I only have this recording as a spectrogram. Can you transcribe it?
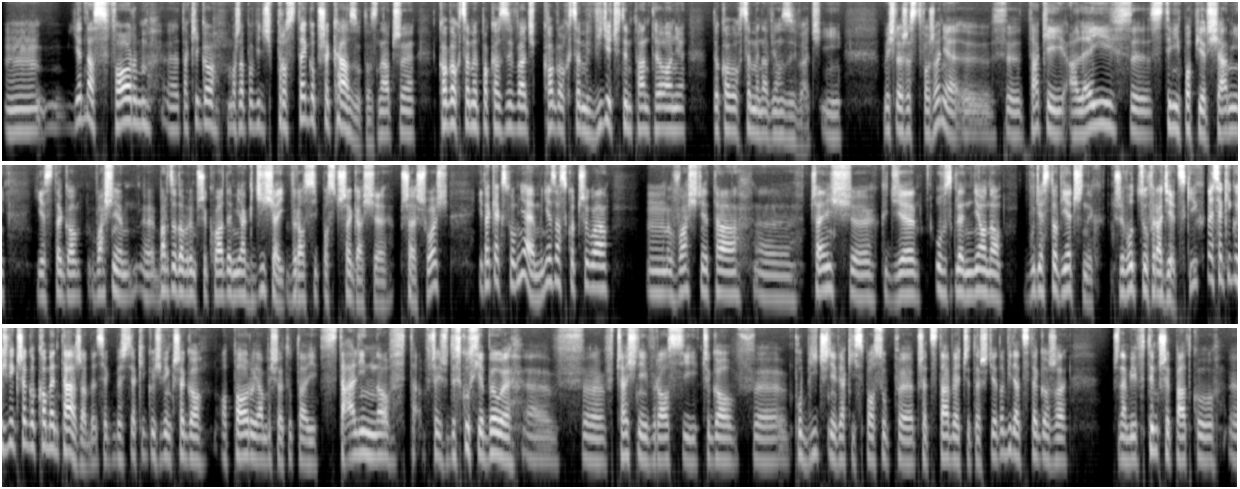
mm, jedna z form takiego, można powiedzieć, prostego przekazu, to znaczy kogo chcemy pokazywać, kogo chcemy widzieć w tym panteonie, do kogo chcemy nawiązywać. I myślę, że stworzenie y, takiej alei z, z tymi popiersiami jest tego właśnie e, bardzo dobrym przykładem, jak dzisiaj w Rosji postrzega się przeszłość. I tak jak wspomniałem, mnie zaskoczyła mm, właśnie ta e, część, gdzie uwzględniono dwudziestowiecznych przywódców radzieckich, bez jakiegoś większego komentarza, bez, bez jakiegoś większego oporu. Ja myślę tutaj Stalin, no ta, przecież dyskusje były e, w, wcześniej w Rosji, czy go w, publicznie w jakiś sposób e, przedstawiać, czy też nie. No widać z tego, że przynajmniej w tym przypadku e,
